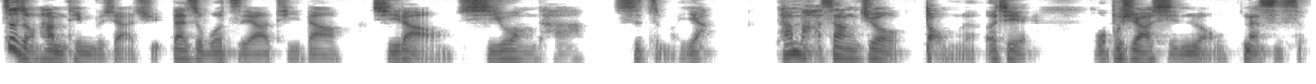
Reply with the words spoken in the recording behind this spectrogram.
这种他们听不下去。但是我只要提到齐老希望他是怎么样，他马上就懂了，而且我不需要形容那是什么。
